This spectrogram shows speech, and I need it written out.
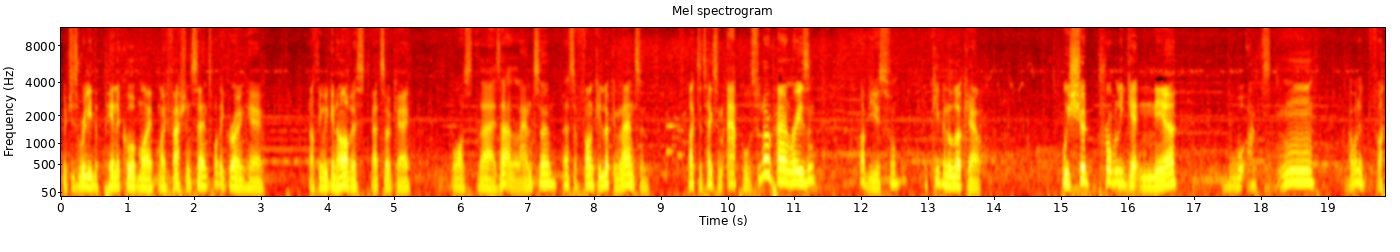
which is really the pinnacle of my, my fashion sense. What are they growing here? Nothing we can harvest. That's okay. What's that? Is that a lantern? That's a funky looking lantern. I'd like to take some apples for no apparent reason. Might be useful. I'm keeping a lookout. We should probably get near. Mm, I want to.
